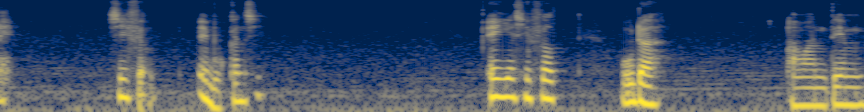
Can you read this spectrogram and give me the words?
eh Sheffield? Eh bukan sih. Eh iya Sheffield. Udah. Lawan tim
